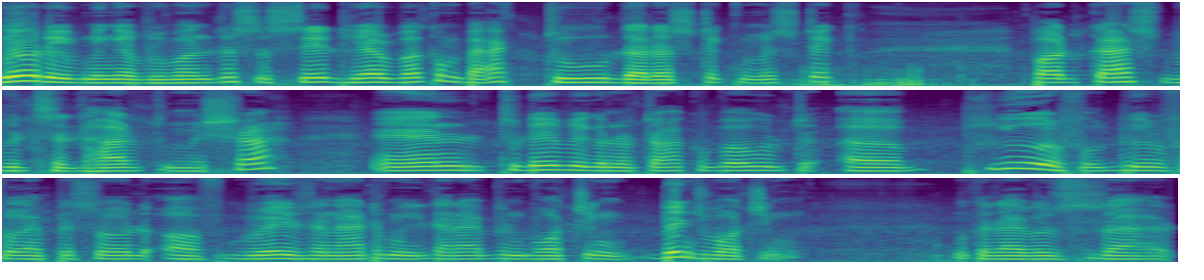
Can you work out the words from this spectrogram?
Good evening, everyone. This is Sid here. Welcome back to the Rustic Mystic podcast with Siddharth Mishra. And today we're going to talk about a beautiful, beautiful episode of Grey's Anatomy that I've been watching, binge watching, because I was, uh,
